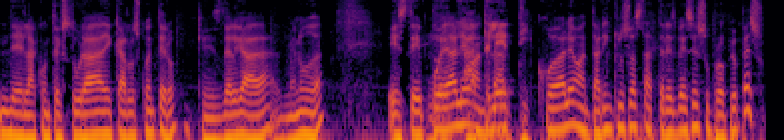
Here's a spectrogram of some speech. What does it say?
de la contextura de Carlos Cuentero, que es delgada, es menuda, este pueda levantar atlético. pueda levantar incluso hasta tres veces su propio peso.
